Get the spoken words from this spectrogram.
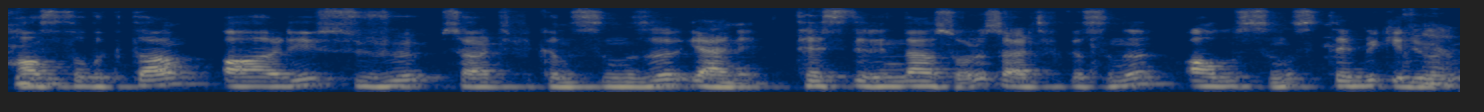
hastalıktan ari sürü sertifikasınızı yani testlerinden sonra sertifikasını almışsınız. Tebrik ediyorum.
